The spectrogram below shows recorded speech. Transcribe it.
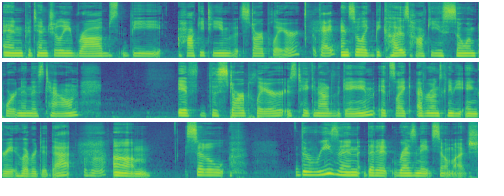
and potentially robs the hockey team of its star player. Okay. And so, like, because hockey is so important in this town, if the star player is taken out of the game, it's like everyone's going to be angry at whoever did that. Um, so, the reason that it resonates so much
